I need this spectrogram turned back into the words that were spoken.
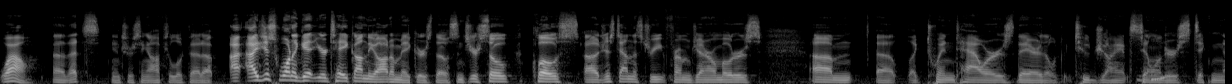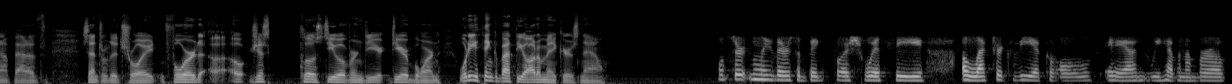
Wow, uh, that's interesting. I'll have to look that up. I, I just want to get your take on the automakers, though, since you're so close, uh, just down the street from General Motors. Um, uh, like twin towers there. They look like two giant mm-hmm. cylinders mm-hmm. sticking up out of central Detroit. Ford, uh, oh, just close to you over in Dear- Dearborn. What do you think about the automakers now? Well, certainly there's a big push with the electric vehicles, and we have a number of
